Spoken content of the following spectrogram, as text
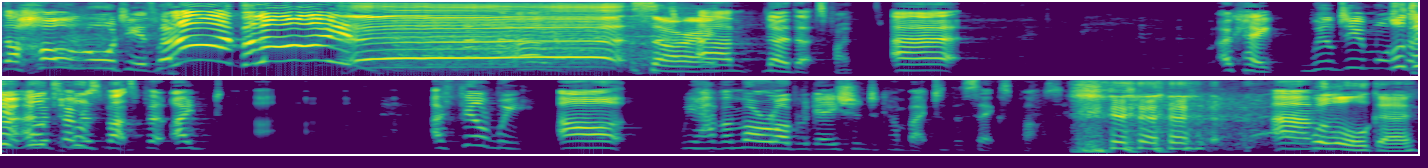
the whole audience went, ah, the line! Uh, sorry. Um, no, that's fine. Uh, okay, we'll do more We'll we'll do- we'll- feminist butts, but I, I feel we are we have a moral obligation to come back to the sex party. we'll all go.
